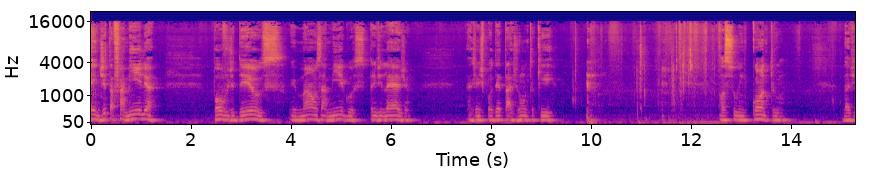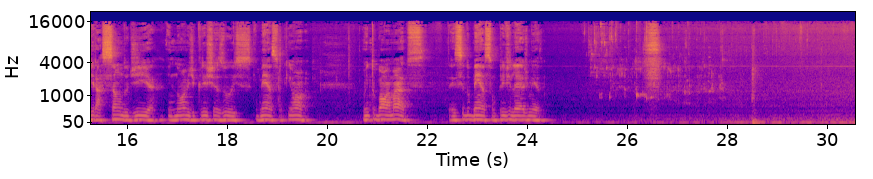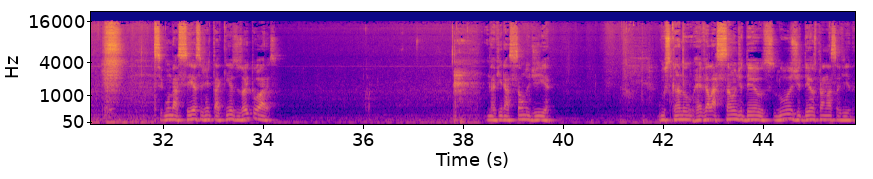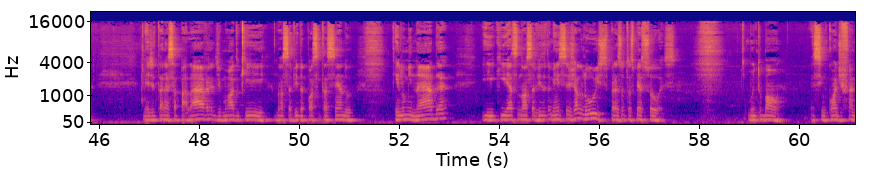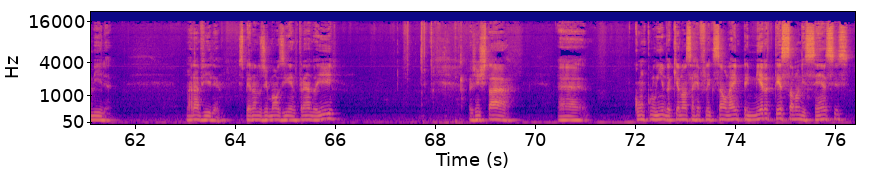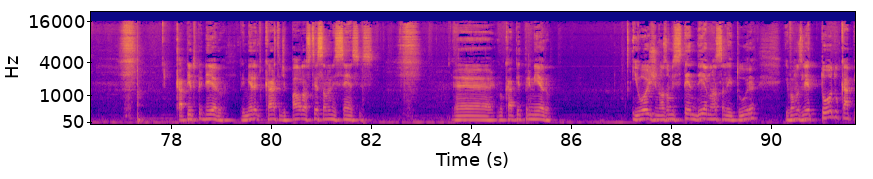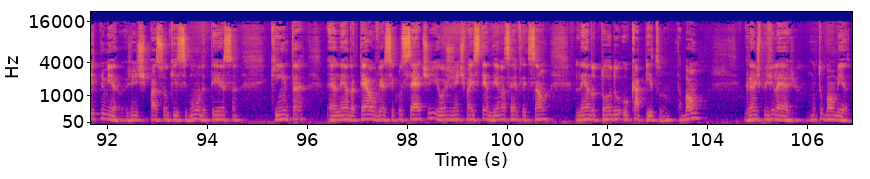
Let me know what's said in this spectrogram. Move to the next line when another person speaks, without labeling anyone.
Bendita família, povo de Deus, irmãos, amigos, privilégio a gente poder estar junto aqui. Nosso encontro da viração do dia, em nome de Cristo Jesus. Que bênção, que honra. Muito bom, amados. Tem sido bênção, um privilégio mesmo. Segunda a sexta, a gente está aqui às 18 horas. Na viração do dia. Buscando revelação de Deus, luz de Deus para a nossa vida. Meditar nessa palavra de modo que nossa vida possa estar sendo iluminada e que essa nossa vida também seja luz para as outras pessoas. Muito bom esse encontro de família. Maravilha. Esperando os irmãos ir entrando aí. A gente está é, concluindo aqui a nossa reflexão lá em 1 Tessalonicenses, capítulo 1. Primeira carta de Paulo aos Tessalonicenses. É, no capítulo 1. E hoje nós vamos estender a nossa leitura e vamos ler todo o capítulo primeiro. A gente passou aqui segunda, terça, quinta, é, lendo até o versículo 7 e hoje a gente vai estender nossa reflexão lendo todo o capítulo, tá bom? Grande privilégio, muito bom mesmo.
